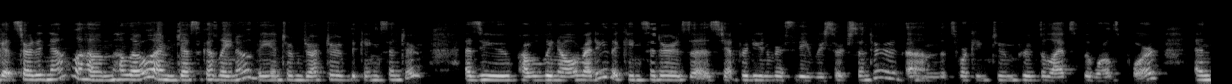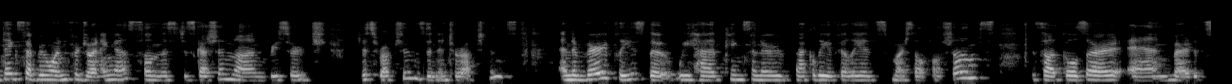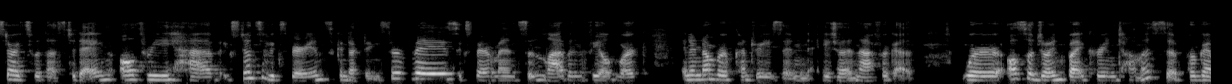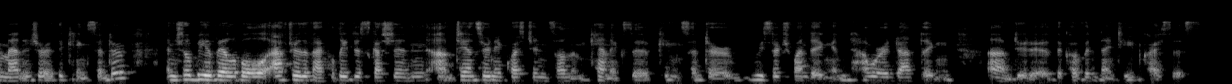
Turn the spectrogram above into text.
get started now. Um, hello, I'm Jessica Leino, the Interim Director of the King Center. As you probably know already, the King Center is a Stanford University research center um, that's working to improve the lives of the world's poor. And thanks everyone for joining us on this discussion on research disruptions and interruptions. And I'm very pleased that we have King Center faculty affiliates Marcel Fafchamps, Saad Gulzar, and Meredith Startz with us today. All three have extensive experience conducting surveys, experiments, and lab in the field work in a number of countries in Asia and Africa. We're also joined by Corinne Thomas, a program manager at the King Center, and she'll be available after the faculty discussion um, to answer any questions on the mechanics of King Center research funding and how we're adapting um, due to the COVID-19 crisis.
